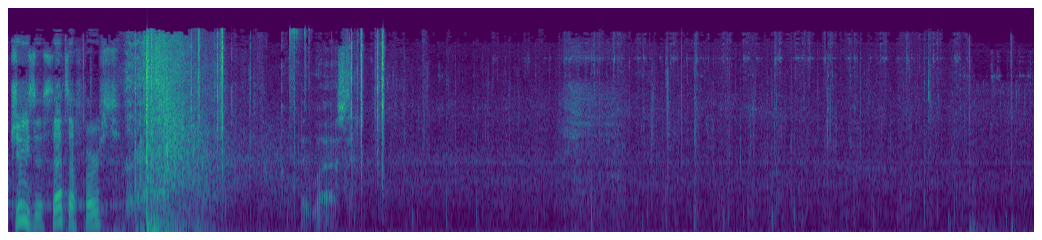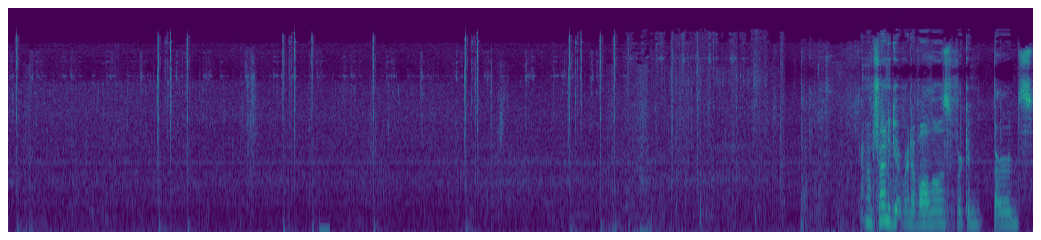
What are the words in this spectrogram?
Jesus, that's a first. At last. I'm trying to get rid of all those freaking birds,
